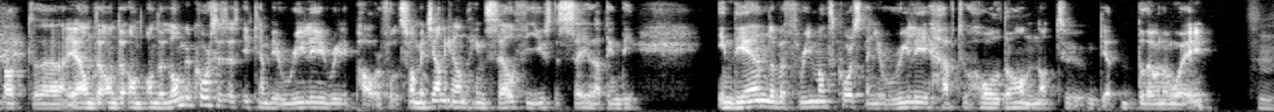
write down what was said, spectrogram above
But uh, yeah, on the on the on, on the longer courses, it can be really really powerful. Swami Janakananda himself, he used to say that in the in the end of a three month course, then you really have to hold on not to get blown away. Hmm.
